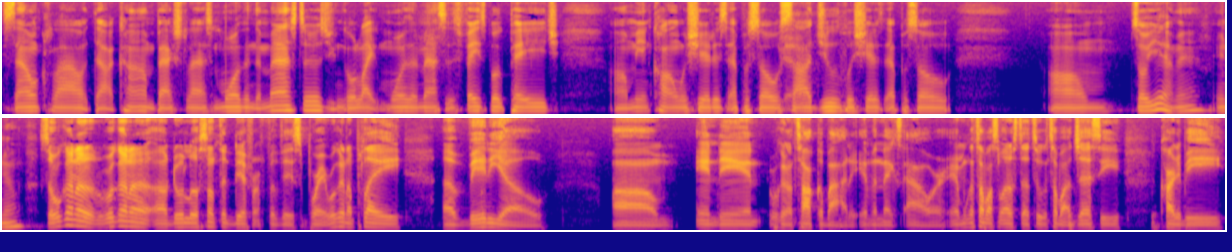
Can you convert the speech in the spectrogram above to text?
SoundCloud.com backslash More Than the Masters. You can go like More Than the Masters Facebook page. Um, me and Colin will share this episode. Yeah. Side Juice will share this episode. Um, so yeah, man, you know. So we're gonna we're gonna uh, do a little something different for this break. We're gonna play a video, um, and then we're gonna talk about it in the next hour. And we're gonna talk about some other stuff too. We're gonna talk about Jesse, Cardi B,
